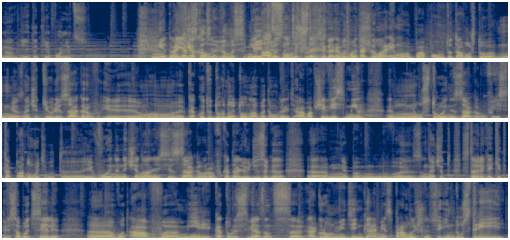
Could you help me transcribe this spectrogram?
Ну, где этот японец? Нет, а я, кстати, на Нет, велосипеде. а Нас вы знаете, кстати говоря, вот мы так говорим по поводу того, что, значит, теория заговоров, э, м, какой-то дурной тон об этом говорить, а вообще весь мир м, устроен из заговоров, если так подумать, вот, э, и войны начинались из заговоров, когда люди, зага- э, в- значит, ставили какие-то перед собой цели, э, вот, а в мире, который связан с огромными деньгами, с промышленностью, индустрией,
